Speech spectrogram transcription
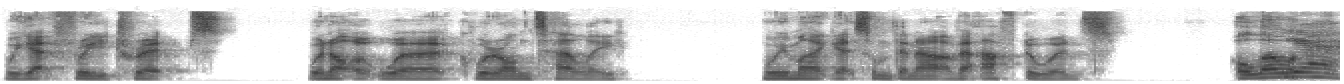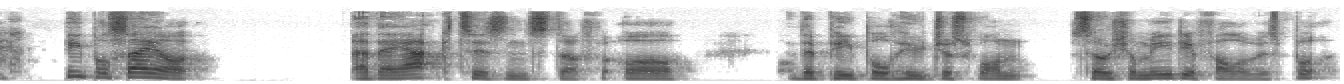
We get free trips we're not at work we're on telly we might get something out of it afterwards. Although Yeah. people say oh, are they actors and stuff or the people who just want social media followers? But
